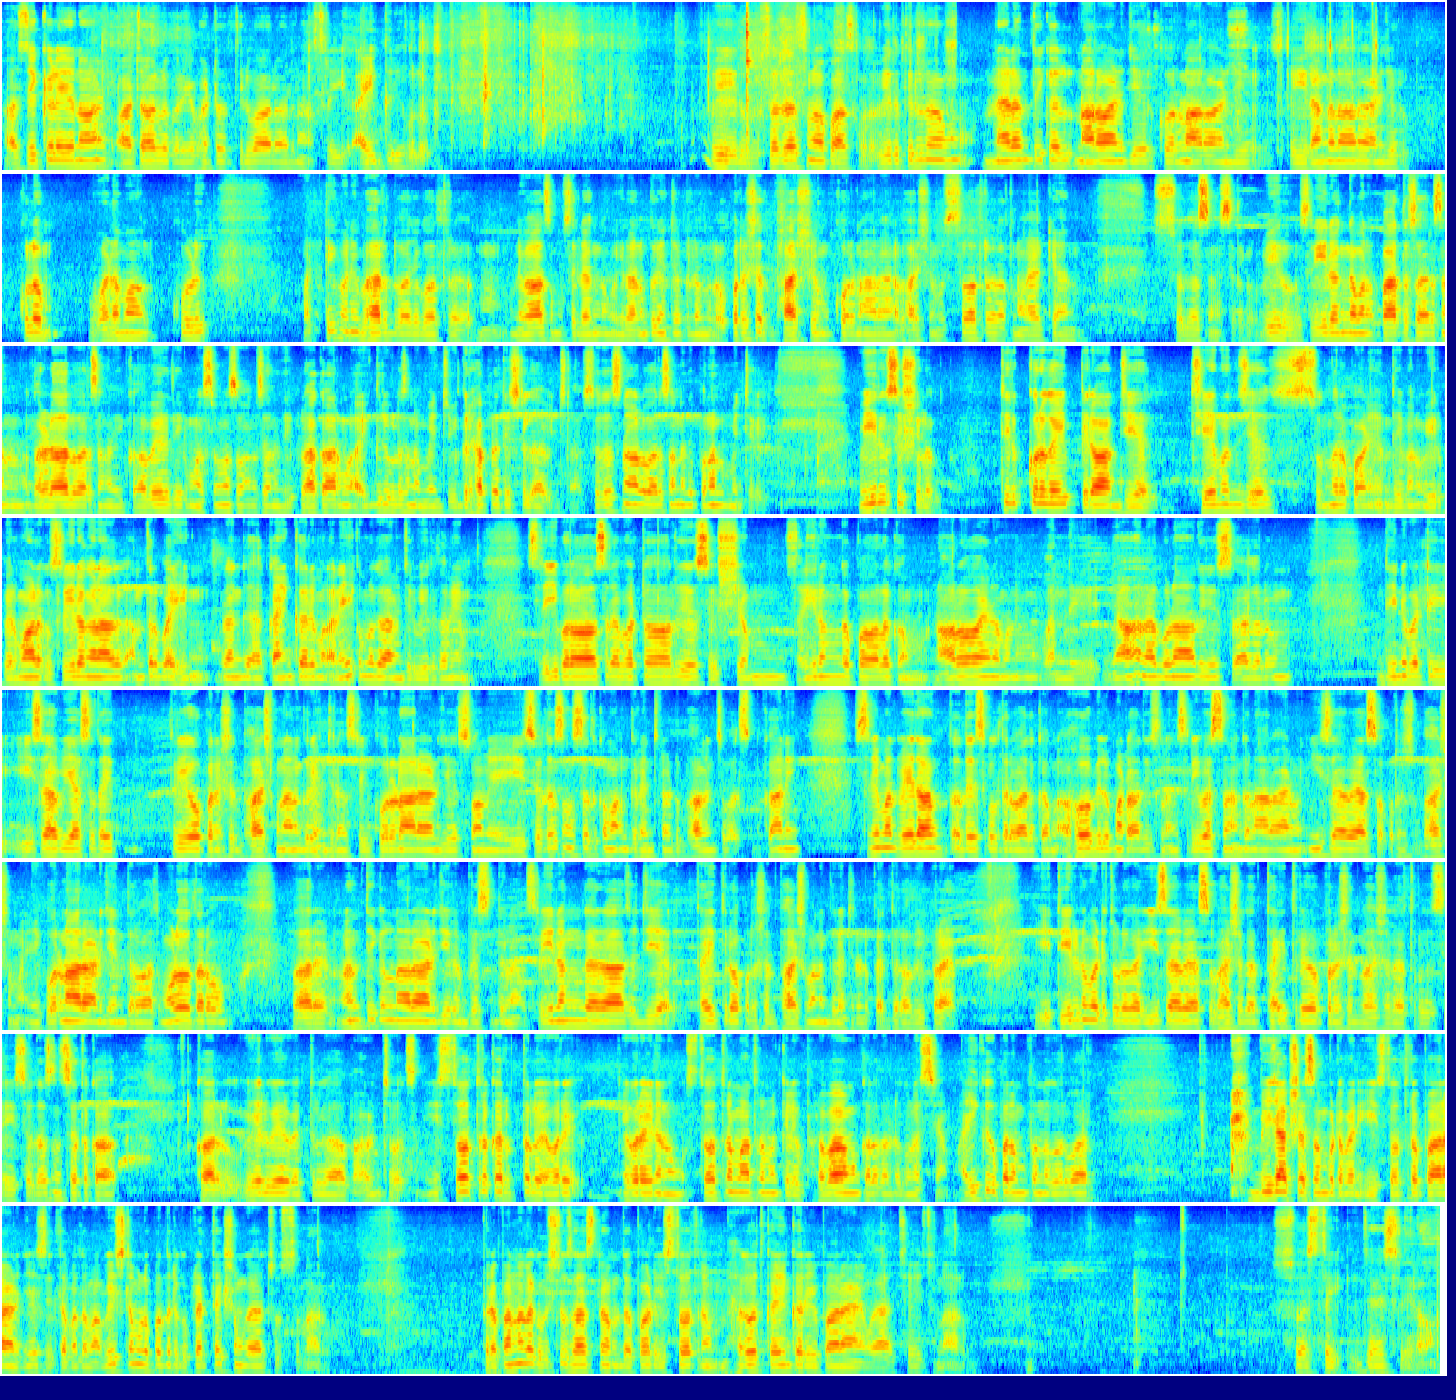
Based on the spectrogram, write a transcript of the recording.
అసిక్కలైన ఆచార్యులు ప్రియభట్టు తిరువారాధన శ్రీ ఐగ్రీవులు. వీరు సదర్శనోపాసకులు వీరు తిరునామం నలంతికల్ నారాయణజీర్ కురనారాయణజీర్ శ్రీ రంగనారాయణజీర్ కులం వడమాల్. కుడు. మట్టిమణి భారద్వాజ గోత్ర నివాసం శ్రీలంగం వీరు అనుగ్రహించడంలో ఉపనిషత్ భాష్యం కోరనారాయణ భాష్యం స్తోత్రరత్న వ్యాఖ్యానం సుదర్శన స్థితికం వీరు శ్రీరంగమన పార్థసారసన గరుడాల్వార సన్నది కావేరి తీర్మ శ్రీమస్వామి సన్నది ప్రాకారంలో ఐగ్రీవుల సన్నించి విగ్రహ ప్రతిష్ఠ గావించిన సుదర్శనాల వారి సన్నది పునర్మించరు వీరు శిష్యులకు తిరుక్కురగై పిరాంజియల్ చేమంజ సుందరపాణి దేవన్ వీరు పెరుమాళకు శ్రీరంగనాథులకు అంతర్బహిరంగ కైంకర్యములు అనేకములు గావించారు. వీరి తనయం శ్రీపరాశర భట్టార్య శిష్యం శ్రీరంగపాలకం నారాయణముని వందే జ్ఞాన గుణాది సాగరం. దీన్ని బట్టి ఈశావ్యాస క్రియోపనిషత్ భాష్మును అనుగ్రహించిన శ్రీ కురునారాయణ స్వామి ఈ శుద్ధ సంస్థకం అనుగ్రహించినట్టు భావించవలసింది. కానీ శ్రీమద్ వేదాంత దేశకుల తర్వాత కాలం అహోబిల్ మఠాధీశులను శ్రీవత్సాంక నారాయణ ఈశావ్యాసోపనిషత్ భాష్యం ఈ కురునారాయణ జయంతి తర్వాత మూడవ తరం పారాయణ అనంతికల ప్రసిద్ధులైన ప్రసిద్ధుల శ్రీరంగరాజజీయర్ తైత్రోపనిషత్ భాష్యం అనుగ్రహించినట్టు పెద్దల అభిప్రాయం. ఈ తీరును బట్టి చూడగా ఈశావ్యాస భాషగా తైత్రోపనిషత్ భాషగా శ్రీ సుదర్శన కారులు వేరు వ్యక్తులుగా భావించవలసింది ఈ స్తోత్రకర్తలు ఎవరే ఎవరైనాను స్తోత్రం మాత్రమే ప్రభావం కలదంటకు గుణశ్యం ఐక్య ఫలం పొందగోరువారు బీజాక్షర సంపుటమైన ఈ స్తోత్రపారాయణ చేసి తమ తమ అభీష్టములు పొందటకు ప్రత్యక్షంగా చూస్తున్నారు. ప్రపన్నలకు విష్ణు సహస్రంతో పాటు ఈ స్తోత్రం భగవత్ కైంకర్య పారాయణంగా చేస్తున్నారు స్వస్తి. జయ శ్రీరామ్.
